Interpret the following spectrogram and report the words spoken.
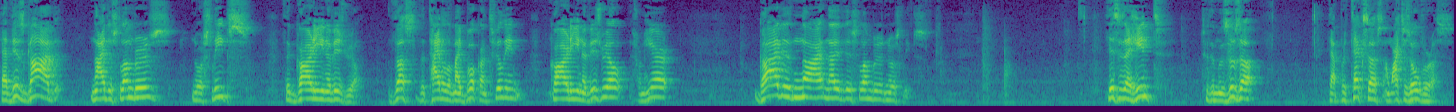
that this God neither slumbers nor sleeps, the guardian of Israel. Thus, the title of my book on Tefillin, Guardian of Israel, from here. God is not neither slumbers nor sleeps. This is a hint to the mezuzah that protects us and watches over us.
